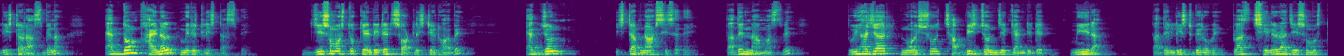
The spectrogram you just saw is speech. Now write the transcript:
লিস্ট আর আসবে না। একদম ফাইনাল মেরিট লিস্ট আসবে। যে সমস্ত ক্যান্ডিডেট শর্ট লিস্টেড হবে, একজন স্টাফ নার্স হিসেবে তাদের নাম আসবে। দুই হাজার নয়শো ছাব্বিশ জন যে ক্যান্ডিডেট মেয়েরা তাদের লিস্ট বেরোবে। প্লাস ছেলেরা যে সমস্ত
